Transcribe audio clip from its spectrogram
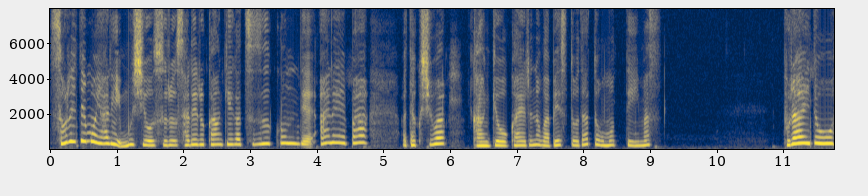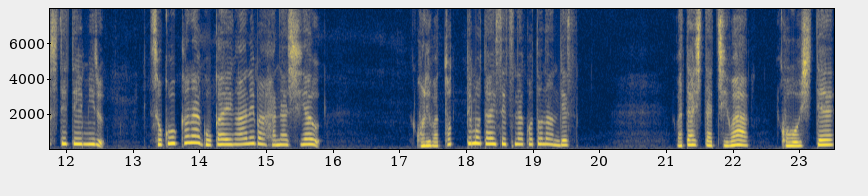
それでもやはり無視をするされる関係が続くんであれば私は環境を変えるのがベストだと思っています。プライドを捨ててみる。そこから誤解があれば話し合う。これはとっても大切なことなんです。私たちはこうして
